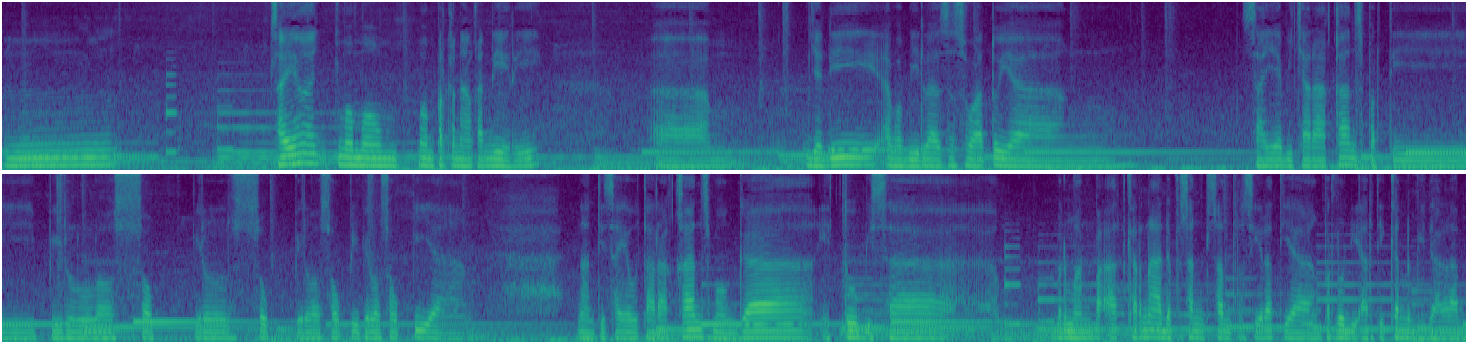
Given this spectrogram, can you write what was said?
Hmm, saya cuma mau memperkenalkan diri. Um, jadi apabila sesuatu yang saya bicarakan seperti filosofi filosofi filosofi filosofi yang nanti saya utarakan semoga itu bisa bermanfaat karena ada pesan-pesan tersirat yang perlu diartikan lebih dalam.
